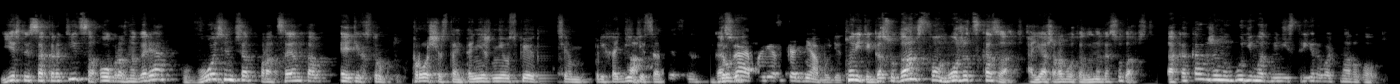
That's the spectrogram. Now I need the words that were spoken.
если сократится, образно говоря, 80% этих структур. Проще станет, они же не успеют всем приходить, да. и, соответственно, Государ... другая повестка дня будет. Смотрите, государство может сказать, а я же работал и на государстве, так а как же мы будем администрировать налоги?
